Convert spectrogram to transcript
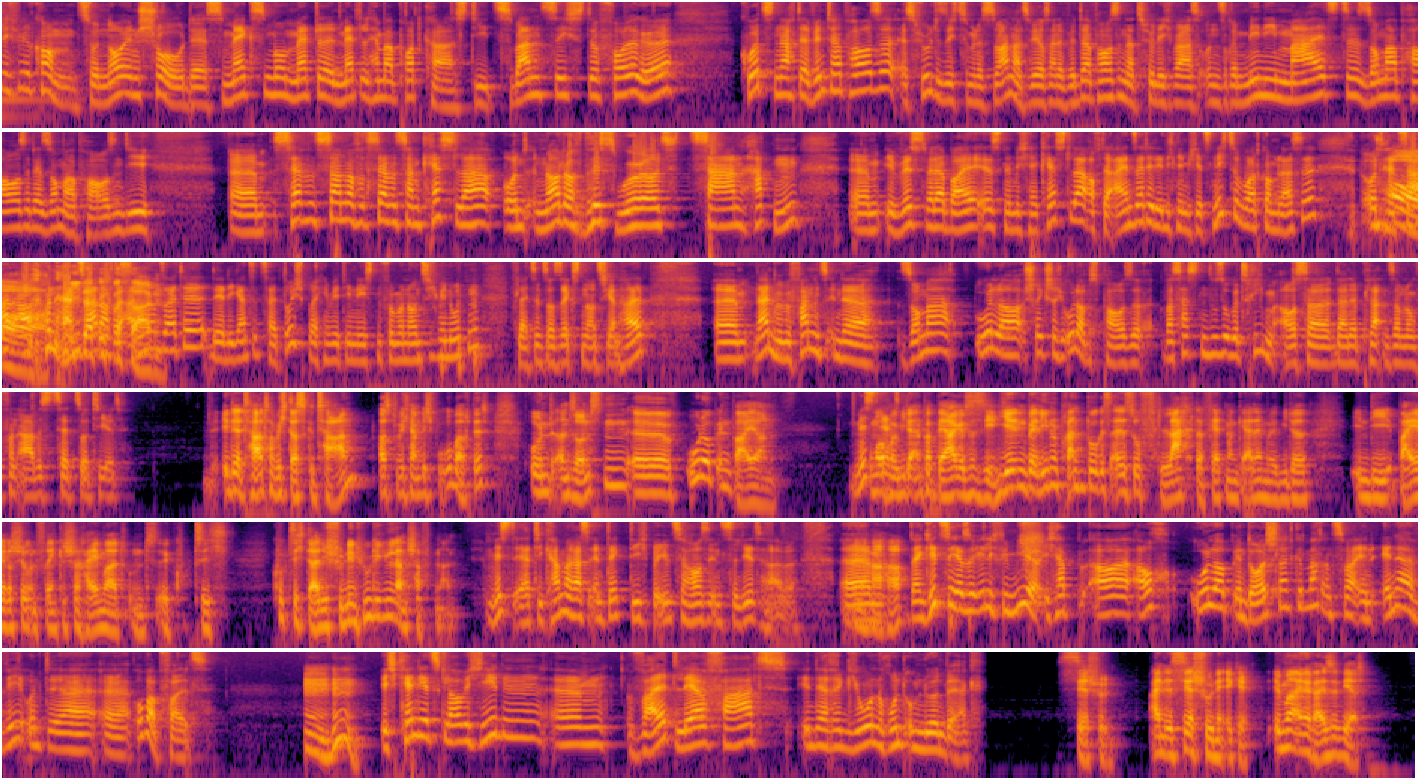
Herzlich willkommen zur neuen Show des Maximum Metal Metal Hammer Podcast, die 20. Folge. Kurz nach der Winterpause, es fühlte sich zumindest so an, als wäre es eine Winterpause. Natürlich war es unsere minimalste Sommerpause der Sommerpausen, die ähm, Seventh Son of the Seventh Son Kessler und Not of This World Zahn hatten. Ähm, ihr wisst, wer dabei ist, nämlich Herr Kessler auf der einen Seite, den ich nämlich jetzt nicht zu Wort kommen lasse, und Herr Oh, Zahn, und Herr wie Zahn darf auf der was anderen sagen? Seite, der die ganze Zeit durchsprechen wird, die nächsten 95 Minuten. Vielleicht sind es auch 96,5. Ähm, nein, wir befanden uns in der Sommer-Urlaubspause. Was hast denn du so getrieben, außer deine Plattensammlung von A bis Z sortiert? In der Tat habe ich das getan. Hast du mich heimlich beobachtet. Und ansonsten äh, Urlaub in Bayern. Mist, Um auch mal wieder ein paar Berge zu sehen. Hier in Berlin und Brandenburg ist alles so flach. Da fährt man gerne mal wieder in die bayerische und fränkische Heimat und äh, guckt, sich, guckt sich da die schönen hügeligen Landschaften an. Mist, er hat die Kameras entdeckt, die ich bei ihm zu Hause installiert habe. Ähm, dann geht es dir ja so ähnlich wie mir. Ich habe äh, auch Urlaub in Deutschland gemacht und zwar in NRW und der äh, Oberpfalz. Mhm. Ich kenne jetzt, glaube ich, jeden ähm, Waldleerpfad in der Region rund um Nürnberg. Sehr schön. Eine sehr schöne Ecke. Immer eine Reise wert.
